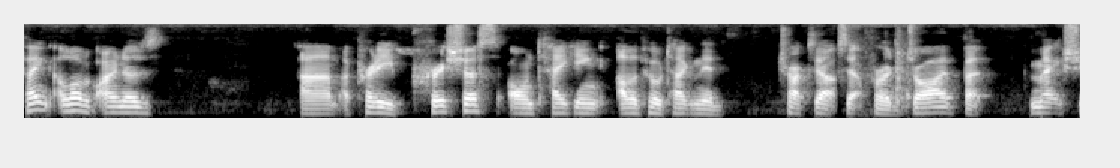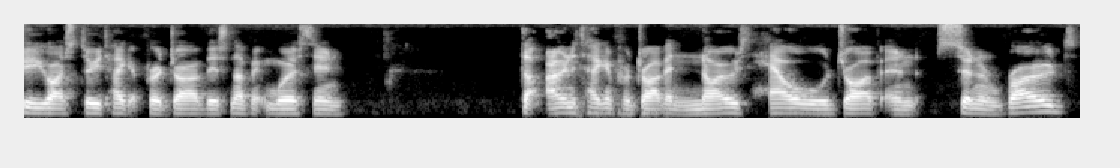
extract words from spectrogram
think a lot of owners um, are pretty precious on taking other people taking their trucks out, out for a drive, but make sure you guys do take it for a drive. There's nothing worse than the owner taking for a drive and knows how it will drive in certain roads.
